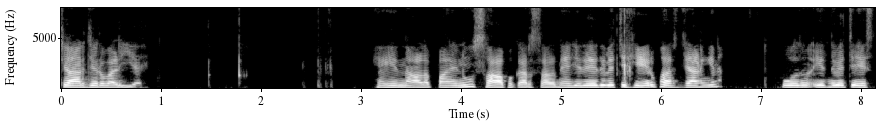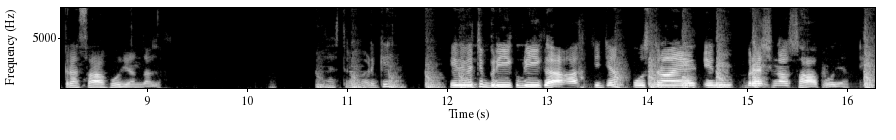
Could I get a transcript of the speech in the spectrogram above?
ਚਾਰਜਰ ਵਾਲੀ ਹੈ ਇਹ। ਨਾਲ ਆਪਾਂ ਇਹਨੂੰ ਸਾਫ਼ ਕਰ ਸਕਦੇ ਹਾਂ ਜਿਹਦੇ ਇਹਦੇ ਵਿੱਚ ਹੇਅਰ ਫਸ ਜਾਣਗੇ ਨਾ ਉਹ ਇਹਦੇ ਵਿੱਚ ਇਸ ਤਰ੍ਹਾਂ ਸਾਫ਼ ਹੋ ਜਾਂਦਾ ਗਾ। ਇਸ ਤਰ੍ਹਾਂ ਫੜ ਕੇ। ਇਹਦੇ ਵਿੱਚ ਬਰੀਕ ਬਰੀਕ ਆ ਆਹ ਚੀਜ਼ਾਂ, ਉਸ ਤਰ੍ਹਾਂ ਇਹ- ਇਹਨੂੰ ਬ੍ਰਸ਼ ਨਾਲ ਸਾਫ਼ ਹੋ ਜਾਂਦੇ ਆ।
